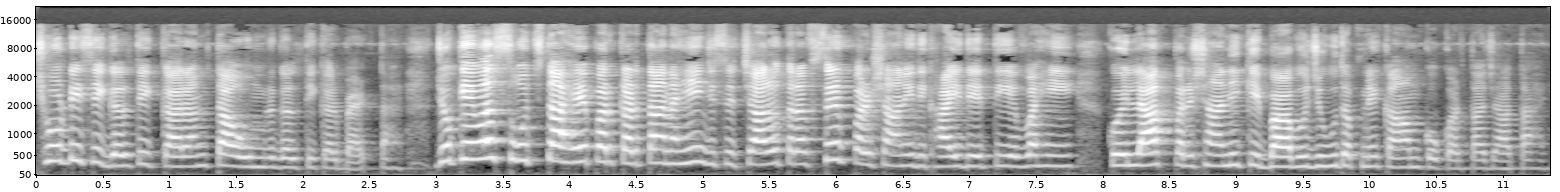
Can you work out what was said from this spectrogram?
छोटी सी गलती कारण ताउम्र गलती कर बैठता है। जो केवल सोचता है पर करता नहीं, जिसे चारों तरफ़ सिर्फ़ परेशानी दिखाई देती है, वहीं कोई लाख परेशानी के बावजूद अपने काम को करता जाता है।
